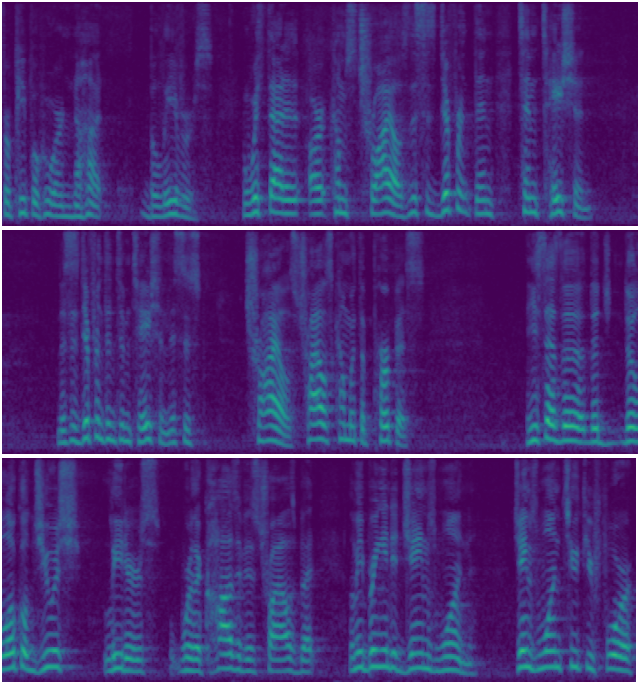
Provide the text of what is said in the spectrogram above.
for people who are not believers. And with that comes trials. This is different than temptation. This is different than temptation. This is trials. Trials come with a purpose. He says the, the, the, local Jewish leaders were the cause of his trials, but let me bring into James 1. James 1, 2 through 4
